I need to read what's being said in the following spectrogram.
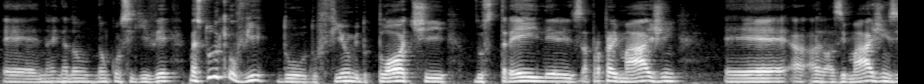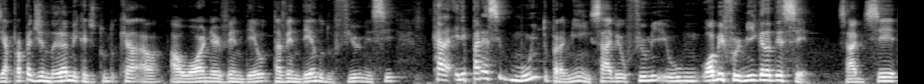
é, ainda não, não consegui ver, mas tudo que eu vi do, do filme, do plot, dos trailers, a própria imagem, é, as imagens e a própria dinâmica de tudo que a, a Warner vendeu, tá vendendo do filme em si. Cara, ele parece muito para mim, sabe, o filme um Homem-Formiga da DC, sabe, de ser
